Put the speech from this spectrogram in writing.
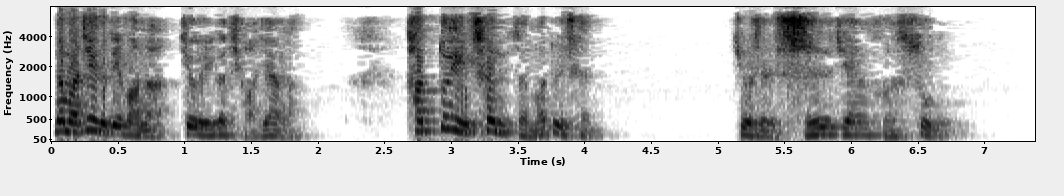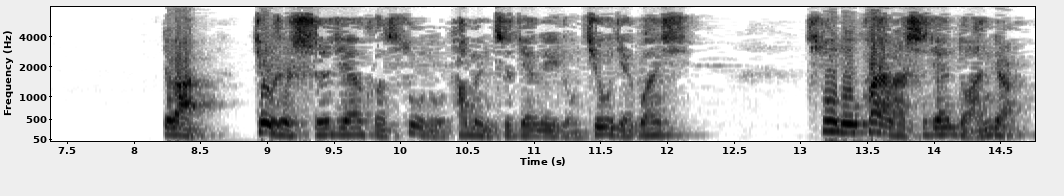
那么这个地方呢，就有一个条件了，它对称怎么对称？就是时间和速度，对吧？就是时间和速度它们之间的一种纠结关系。速度快了，时间短点儿；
